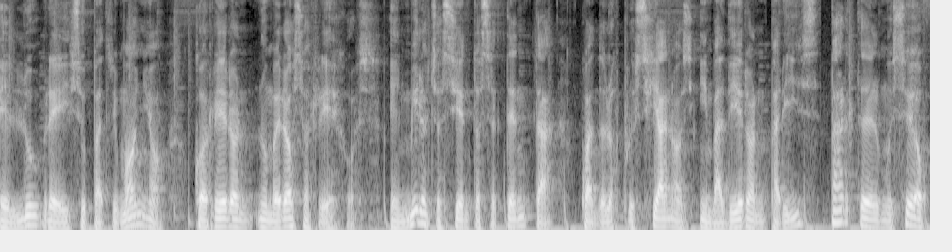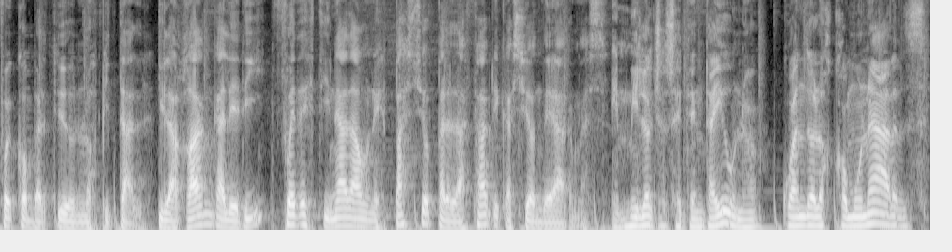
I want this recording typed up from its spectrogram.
el Louvre y su patrimonio corrieron numerosos riesgos. En 1870, cuando los prusianos invadieron París, parte del museo fue convertido en un hospital y la Grande Galerie fue destinada a un espacio para la fabricación de armas. En 1871, cuando los comunards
